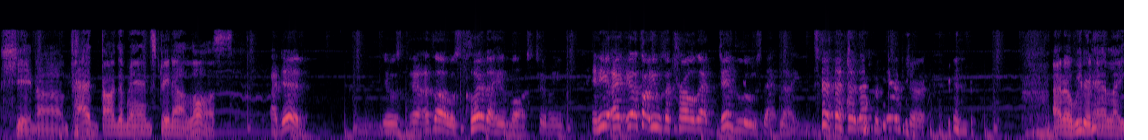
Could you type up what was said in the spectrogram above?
shit. Uh, Pat thought the man straight out lost. I did. It was. I thought it was clear that he lost too. I mean, and he. I, I thought he was a troll that did lose that night. That's for damn sure. I know we didn't have like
